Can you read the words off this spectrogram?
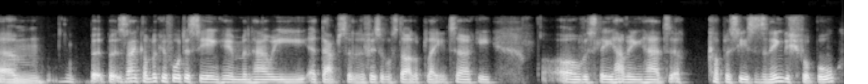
Um, but but Zank, I'm looking forward to seeing him and how he adapts to the physical style of play in Turkey. Obviously, having had a couple of seasons in English football,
